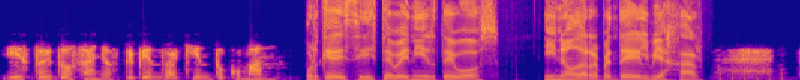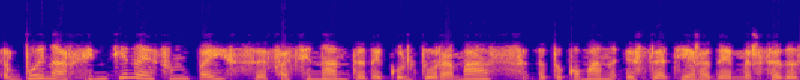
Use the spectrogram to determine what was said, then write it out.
Y estoy dos años viviendo aquí en Tucumán. ¿Por qué decidiste venirte vos y no de repente él viajar? Bueno, Argentina es un país eh, fascinante de cultura más. Tucumán es la tierra de Mercedes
